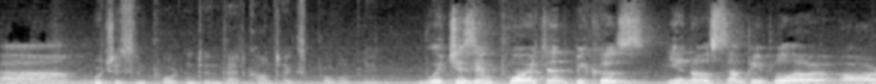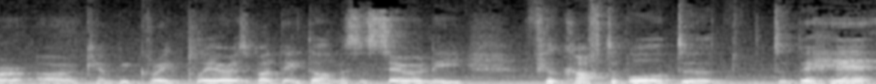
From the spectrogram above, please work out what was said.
Um, which is important in that context, probably. Which is important because you know some people are, are, are can be great players, but they don't necessarily feel comfortable to to the ha-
